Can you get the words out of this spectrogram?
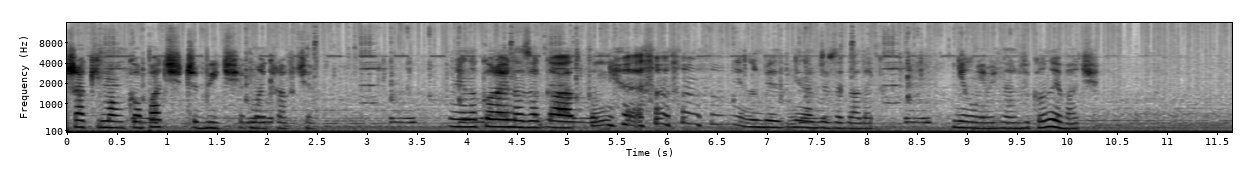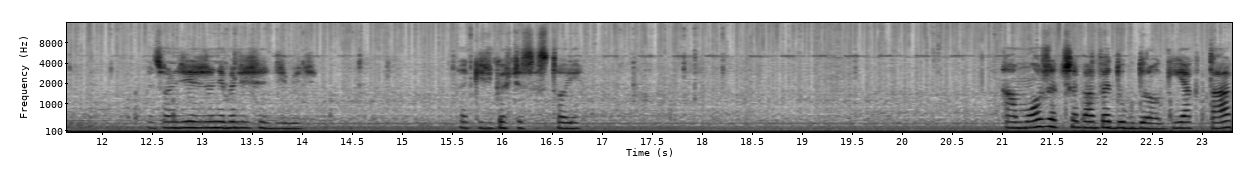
Krzaki mam kopać czy bić jak w Minecrafcie? Nie no, kolejna zagadka. Nie, nie lubię, nienawidzę zagadek. Nie umiem ich nawet wykonywać. Więc mam nadzieję, że nie będzie się dziwić. Jakiś gościu se stoi. A może trzeba według drogi, jak tak?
